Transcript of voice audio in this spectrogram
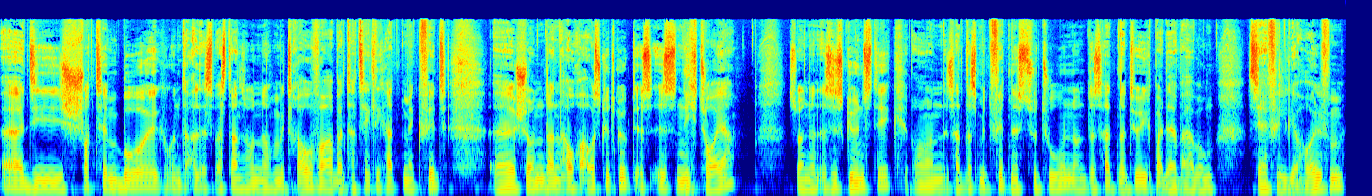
äh, die Schottenburg und alles, was dann so noch mit drauf war. Aber tatsächlich hat McFit äh, schon dann auch ausgedrückt, es ist nicht teuer sondern es ist günstig und es hat was mit Fitness zu tun und das hat natürlich bei der Werbung sehr viel geholfen.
